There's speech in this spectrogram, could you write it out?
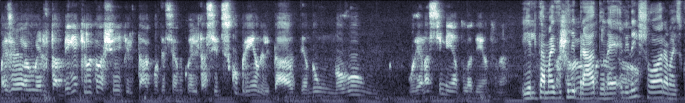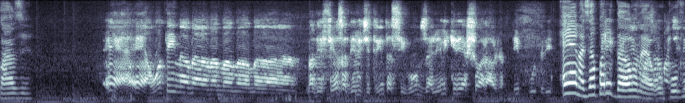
Mas é, ele tá bem aquilo que eu achei que ele tá acontecendo com ele. Ele tá se descobrindo, ele tá tendo um novo um renascimento lá dentro, né? E ele tá mais Acho equilibrado, né? Ele nem chora mais quase. É, é, ontem na, na, na, na, defesa dele de 30 segundos ali, ele queria chorar, eu já fiquei puto ali. É, mas é o paredão, né? O povo.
